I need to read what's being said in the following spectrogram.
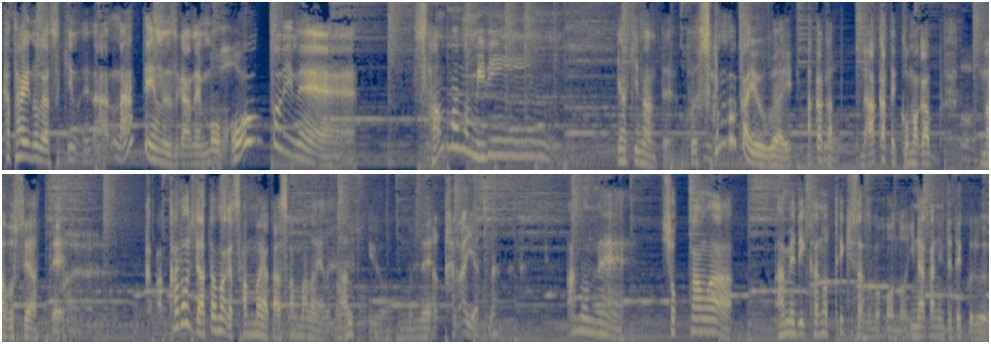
硬いのが好きななんて言うんですかね。もう本当にねサンマのみりん焼きなんてこれサンマかいうぐらい赤かった。赤ってごまがうん。まぶしてあって。はかかろうじて頭がサンマやからサンマなんやろなっていうのね辛いやつな。あのね食感はアメリカのテキサスの方の田舎に出てくるうん。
